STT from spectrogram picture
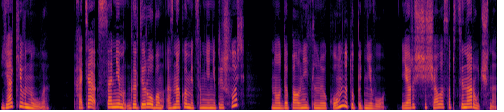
Я кивнула. Хотя с самим гардеробом ознакомиться мне не пришлось, но дополнительную комнату под него я расчищала собственноручно.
